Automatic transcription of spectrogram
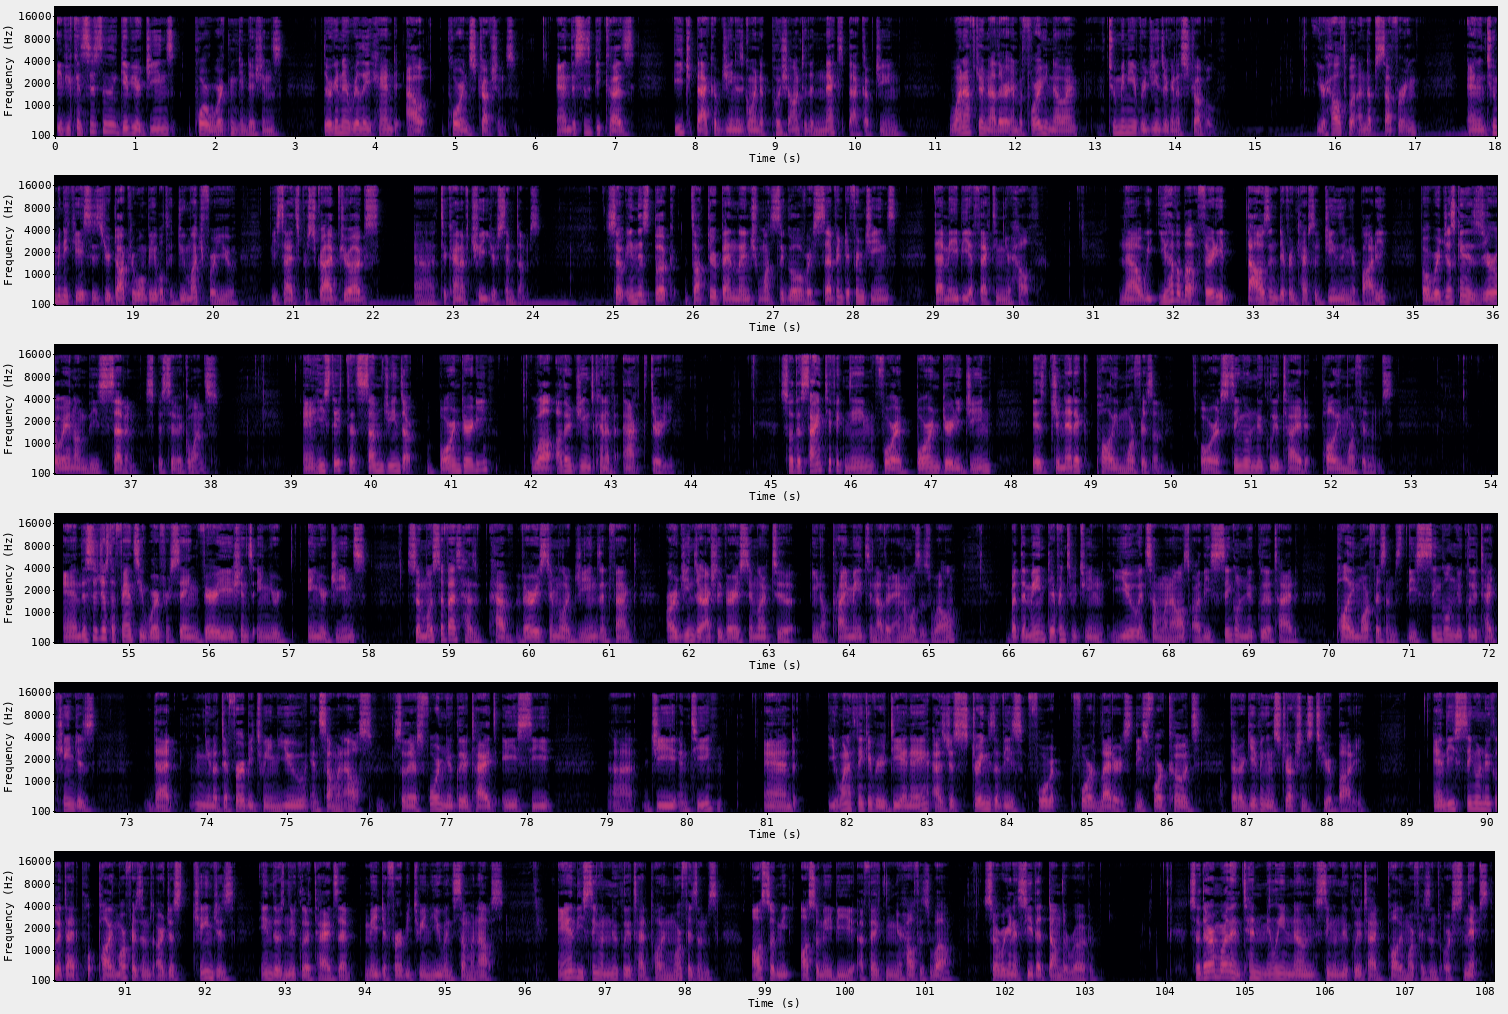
if you consistently give your genes poor working conditions, they're going to really hand out poor instructions. And this is because each backup gene is going to push onto the next backup gene one after another, and before you know it, too many of your genes are going to struggle your health will end up suffering, and in too many cases, your doctor won't be able to do much for you besides prescribe drugs uh, to kind of treat your symptoms. So, in this book, Dr. Ben Lynch wants to go over seven different genes that may be affecting your health. Now, we, you have about 30,000 different types of genes in your body, but we're just going to zero in on these seven specific ones. And he states that some genes are born dirty, while other genes kind of act dirty. So, the scientific name for a born dirty gene is genetic polymorphism or single nucleotide polymorphisms. And this is just a fancy word for saying variations in your in your genes. So most of us has have very similar genes. In fact, our genes are actually very similar to, you know, primates and other animals as well. But the main difference between you and someone else are these single nucleotide polymorphisms, these single nucleotide changes that you know differ between you and someone else. So there's four nucleotides A, C, uh, G, and T, and you want to think of your DNA as just strings of these four four letters, these four codes that are giving instructions to your body. And these single nucleotide polymorphisms are just changes in those nucleotides that may differ between you and someone else. And these single nucleotide polymorphisms also may, also may be affecting your health as well. So we're going to see that down the road. So there are more than 10 million known single nucleotide polymorphisms or SNPs,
